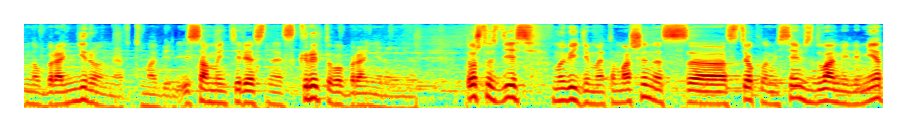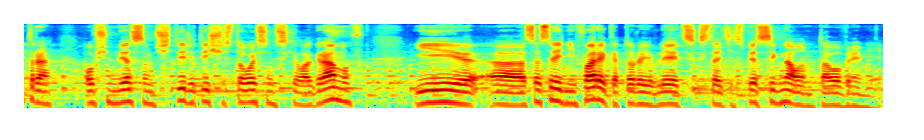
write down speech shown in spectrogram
но бронированный автомобиль. И самое интересное, скрытого бронирования. То, что здесь мы видим, это машина с э, стеклами 72 миллиметра, общим весом 4180 килограммов и э, со средней фарой, которая является, кстати, спецсигналом того времени.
